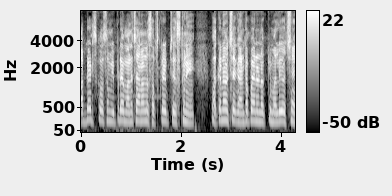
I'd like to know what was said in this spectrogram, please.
అప్డేట్స్ కోసం ఇప్పుడే మన ఛానల్ను సబ్స్క్రైబ్ చేసుకుని పక్కనే వచ్చే గంట పైన నొక్కి మళ్ళీ వచ్చే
